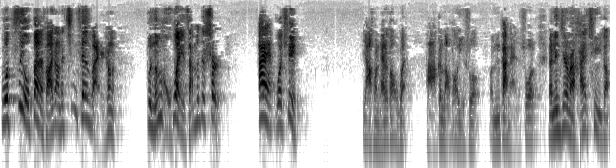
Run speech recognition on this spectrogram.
我自有办法让他今天晚上不能坏咱们的事儿。哎，我去。丫鬟来了道观啊，跟老道一说，我们大奶奶说了，让您今晚还去一趟。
